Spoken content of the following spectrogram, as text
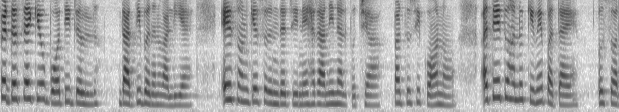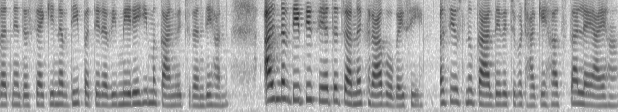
ਫਿਰ ਦੱਸਿਆ ਕਿ ਉਹ ਬਹੁਤ ਹੀ ਜਲਦ ਦਾਦੀ ਬਣਨ ਵਾਲੀ ਹੈ। ਇਹ ਸੁਣ ਕੇ ਸੁਰਿੰਦਰ ਜੀ ਨੇ ਹੈਰਾਨੀ ਨਾਲ ਪੁੱਛਿਆ, ਪਰ ਤੁਸੀਂ ਕੌਣ ਹੋ? ਅਤੇ ਇਹ ਤੁਹਾਨੂੰ ਕਿਵੇਂ ਪਤਾ ਹੈ? ਉਸ ਔਰਤ ਨੇ ਦੱਸਿਆ ਕਿ ਨਵਦੀਪ ਅਤੇ ਰਵੀ ਮੇਰੇ ਹੀ ਮਕਾਨ ਵਿੱਚ ਰਹਿੰਦੇ ਹਨ। ਅੱਜ ਨਵਦੀਪ ਦੀ ਸਿਹਤ ਅਚਾਨਕ ਖਰਾਬ ਹੋ ਗਈ ਸੀ। ਅਸੀਂ ਉਸ ਨੂੰ ਕਾਰ ਦੇ ਵਿੱਚ ਬਿਠਾ ਕੇ ਹਸਪਤਾਲ ਲੈ ਆਏ ਹਾਂ,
